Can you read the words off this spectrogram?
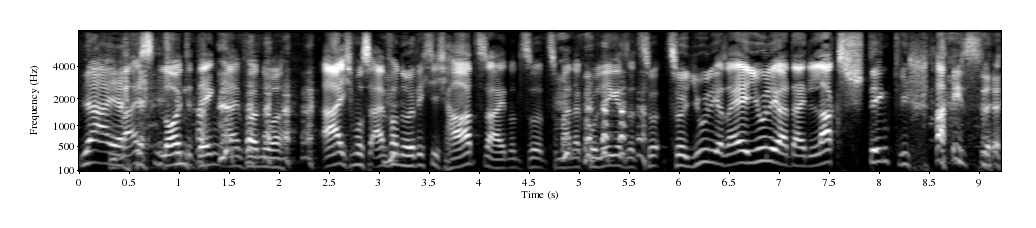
Ja, Die meisten Leute denken einfach nur, ah, ich muss einfach nur richtig hart sein und so zu meiner Kollegin, so zu, zur Julia, so, hey Julia, dein Lachs stinkt wie Scheiße.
